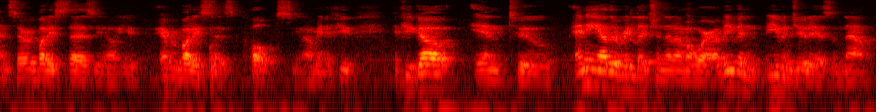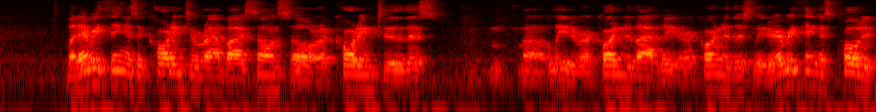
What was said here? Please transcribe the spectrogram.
and so everybody says you know you everybody says quotes you know i mean if you if you go into any other religion that i'm aware of even even judaism now but everything is according to rabbi so and so or according to this uh, leader or according to that leader or according to this leader everything is quoted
